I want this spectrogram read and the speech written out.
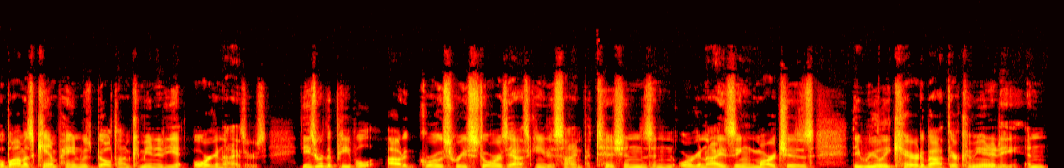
Obama's campaign was built on community organizers. These were the people out at grocery stores asking you to sign petitions and organizing marches. They really cared about their community. And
